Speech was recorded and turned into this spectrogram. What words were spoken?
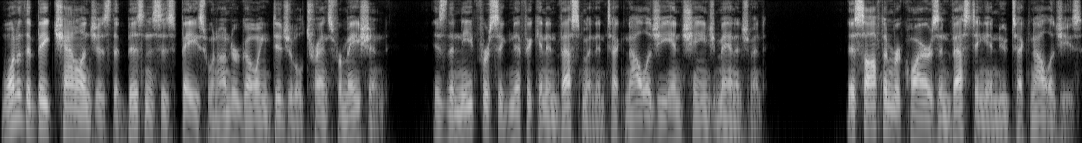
One of the big challenges that businesses face when undergoing digital transformation is the need for significant investment in technology and change management. This often requires investing in new technologies,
